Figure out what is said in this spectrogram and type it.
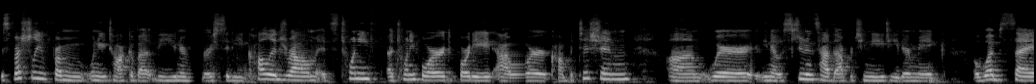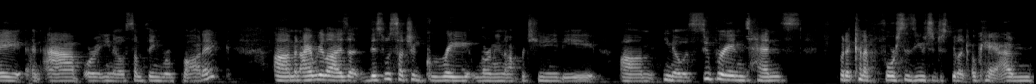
especially from when you talk about the university college realm, it's 20, a 24 to 48 hour competition um, where, you know, students have the opportunity to either make a website, an app, or, you know, something robotic. Um, and I realized that this was such a great learning opportunity. Um, you know, it's super intense but it kind of forces you to just be like, okay, I'm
